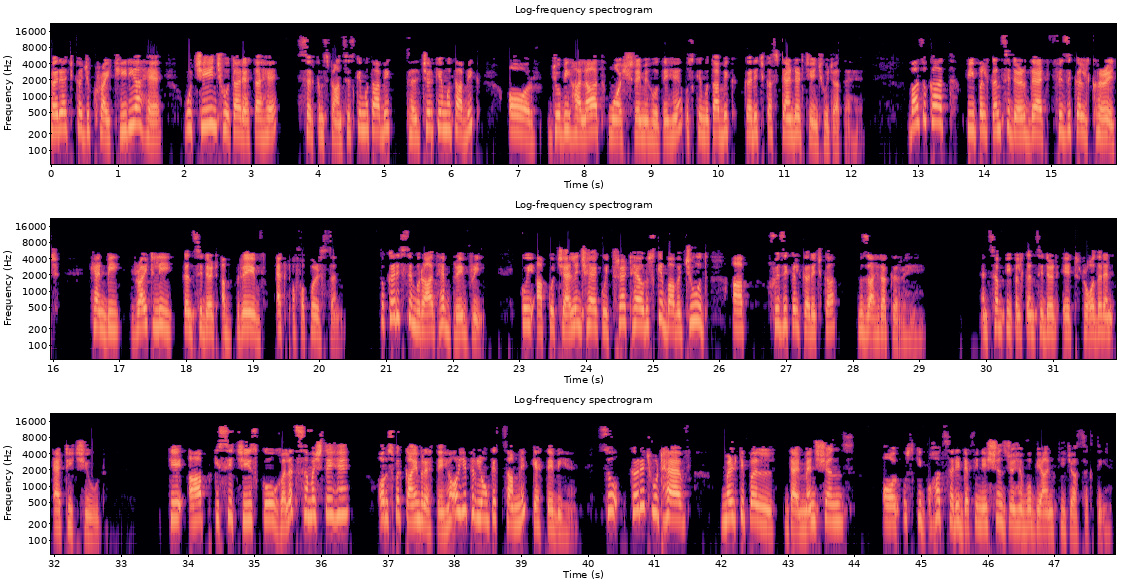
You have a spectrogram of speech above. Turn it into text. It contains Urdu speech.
کرج کا جو کرائٹیریا ہے وہ چینج ہوتا رہتا ہے سرکمسٹانس کے مطابق کلچر کے مطابق اور جو بھی حالات معاشرے میں ہوتے ہیں اس کے مطابق کرج کا اسٹینڈرڈ چینج ہو جاتا ہے بعض اوقات people consider that physical courage can be rightly considered a brave act of a person تو کرج سے مراد ہے بریوری کوئی آپ کو چیلنج ہے کوئی تھریٹ ہے اور اس کے باوجود آپ فزیکل کریج کا مظاہرہ کر رہے ہیں and some people consider it rather ایٹیچیوڈ کہ آپ کسی چیز کو غلط سمجھتے ہیں اور اس پر قائم رہتے ہیں اور یہ پھر لوگوں کے سامنے کہتے بھی ہیں so courage would have multiple dimensions اور اس کی بہت ساری ڈیفینیشنز جو ہیں وہ بیان کی جا سکتی ہیں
